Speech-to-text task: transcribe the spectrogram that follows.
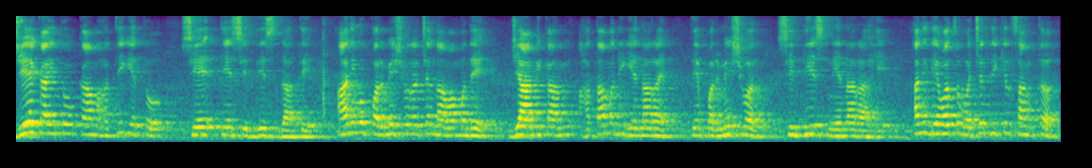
जे काही तो काम हाती घेतो से ते सिद्धीस जाते. आणि मग परमेश्वराच्या नावामध्ये जे आम्ही काम हातामध्ये घेणार आहे ते परमेश्वर सिद्धीस नेणार आहे. आणि देवाचं वचन देखील सांगतं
